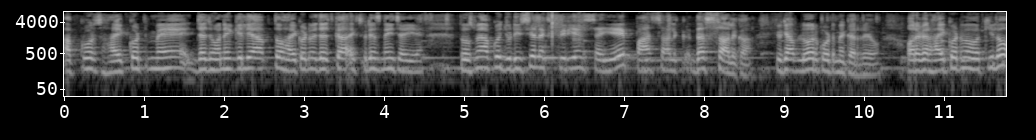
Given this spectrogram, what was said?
कोर्स हाई कोर्ट में जज होने के लिए आप तो हाई कोर्ट में जज का एक्सपीरियंस नहीं चाहिए। तो उसमें आपको जुडिशियल एक्सपीरियंस चाहिए पाँच साल दस साल का क्योंकि आप लोअर कोर्ट में कर रहे हो। और अगर हाई कोर्ट में वकील हो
